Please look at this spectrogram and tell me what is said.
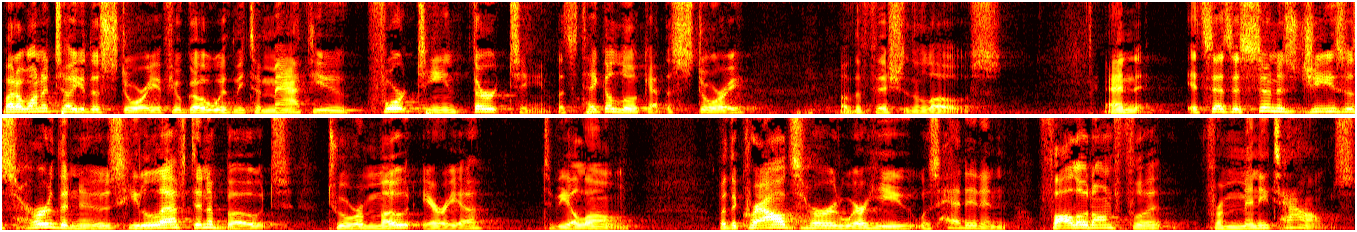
But I want to tell you this story. If you'll go with me to Matthew 14 13, let's take a look at the story of the fish and the loaves. And it says, As soon as Jesus heard the news, he left in a boat to a remote area to be alone. But the crowds heard where he was headed and followed on foot from many towns.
